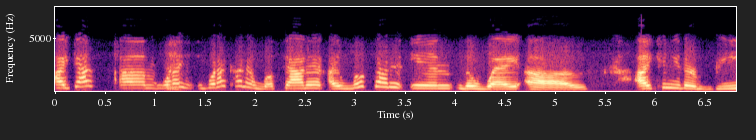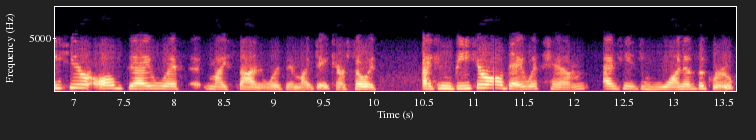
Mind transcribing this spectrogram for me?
I guess um, what I what I kind of looked at it, I looked at it in the way of I can either be here all day with my son was in my daycare, so it's I can be here all day with him and he's one of the group,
